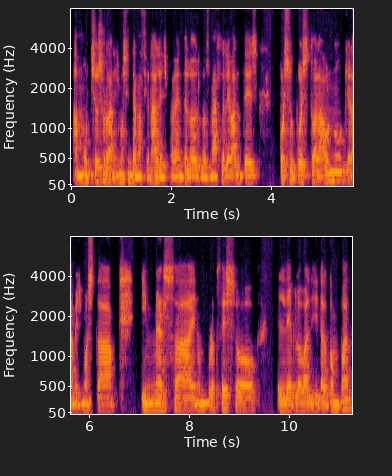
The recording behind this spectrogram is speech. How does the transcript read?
a muchos organismos internacionales, probablemente los, los más relevantes por supuesto, a la ONU, que ahora mismo está inmersa en un proceso de Global Digital Compact,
